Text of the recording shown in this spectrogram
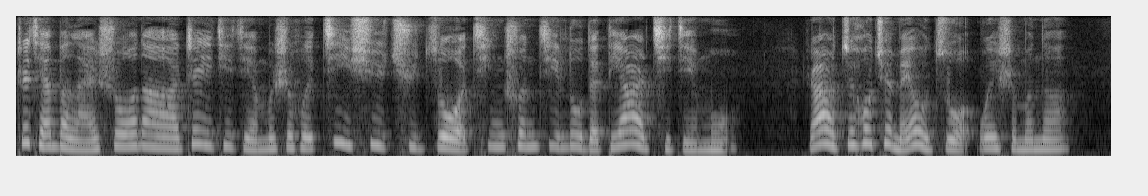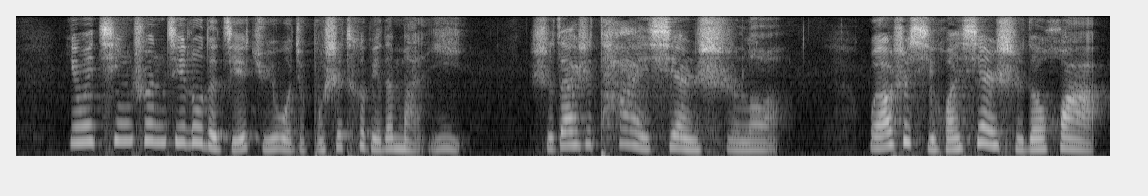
之前本来说呢，这一期节目是会继续去做青春记录的第二期节目，然而最后却没有做，为什么呢？因为青春记录的结局我就不是特别的满意，实在是太现实了。我要是喜欢现实的话，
